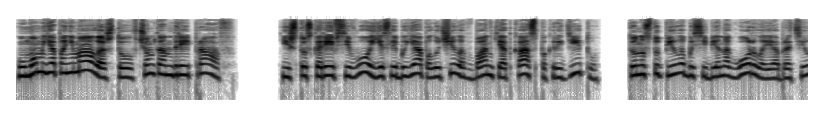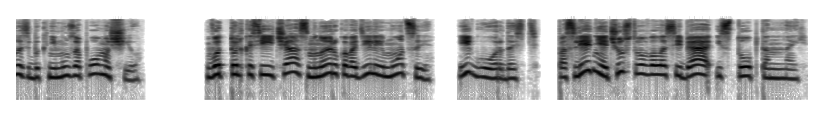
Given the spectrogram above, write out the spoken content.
Умом я понимала, что в чем-то Андрей прав. И что, скорее всего, если бы я получила в банке отказ по кредиту, то наступила бы себе на горло и обратилась бы к нему за помощью. Вот только сейчас мной руководили эмоции и гордость. Последняя чувствовала себя истоптанной.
